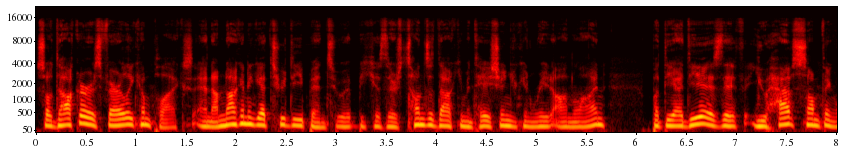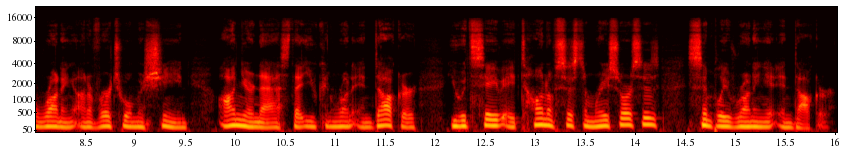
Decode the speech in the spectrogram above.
So Docker is fairly complex, and I'm not going to get too deep into it because there's tons of documentation you can read online, but the idea is that if you have something running on a virtual machine on your NAS that you can run in Docker, you would save a ton of system resources simply running it in Docker.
